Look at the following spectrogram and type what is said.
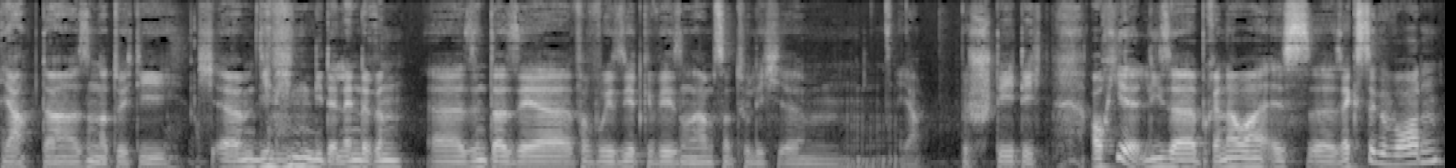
ja, da sind natürlich die, ähm, die Niederländerinnen äh, sind da sehr favorisiert gewesen und haben es natürlich ähm, ja, bestätigt. Auch hier, Lisa Brennauer ist äh, Sechste geworden.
